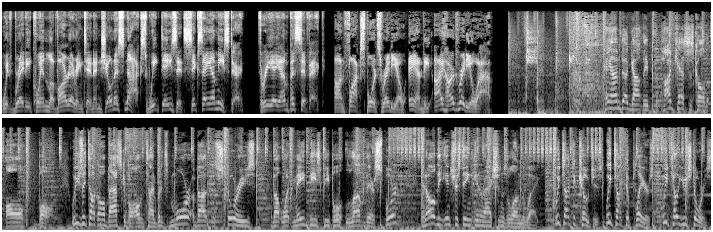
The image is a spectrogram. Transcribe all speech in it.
with Brady Quinn, LaVar Arrington, and Jonas Knox weekdays at 6 a.m. Eastern, 3 a.m. Pacific on Fox Sports Radio and the iHeartRadio app. Hey, I'm Doug Gottlieb. The podcast is called All Ball. We usually talk all basketball all the time, but it's more about the stories about what made these people love their sport and all the interesting interactions along the way. We talk to coaches, we talk to players, we tell you stories.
